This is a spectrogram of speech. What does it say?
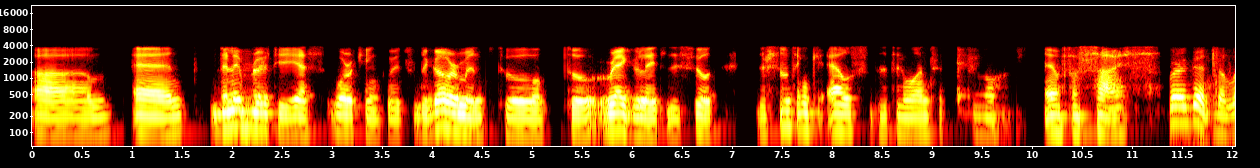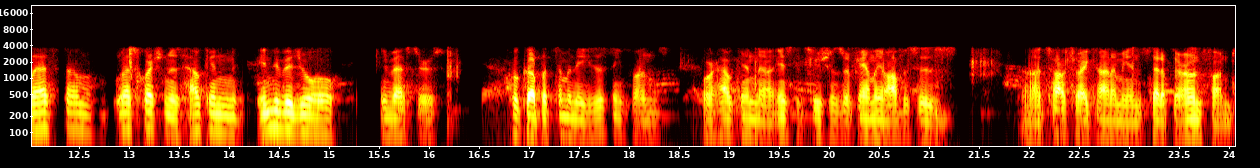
um, and deliberately, yes, working with the government to to regulate this field. There's something else that I wanted to emphasize. Very good. The last um, last question is: How can individual investors hook up with some of the existing funds, or how can uh, institutions or family offices uh, talk to ICONOMI and set up their own fund?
